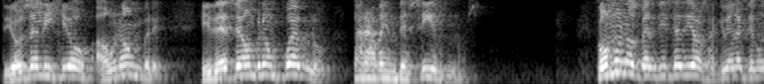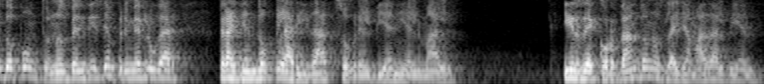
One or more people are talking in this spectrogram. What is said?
Dios eligió a un hombre y de ese hombre un pueblo para bendecirnos. ¿Cómo nos bendice Dios? Aquí viene el segundo punto. Nos bendice en primer lugar trayendo claridad sobre el bien y el mal y recordándonos la llamada al bien.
